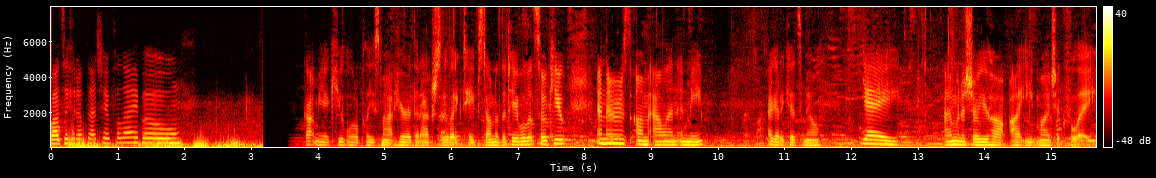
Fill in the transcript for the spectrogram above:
About to hit up that Chick-fil-A, boo. Got me a cute little placemat here that actually like tapes down to the table. That's so cute. And there's um Alan and me. I got a kid's meal. Yay. I'm to show you how I eat my Chick-fil-A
